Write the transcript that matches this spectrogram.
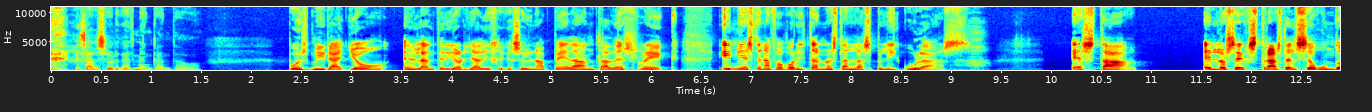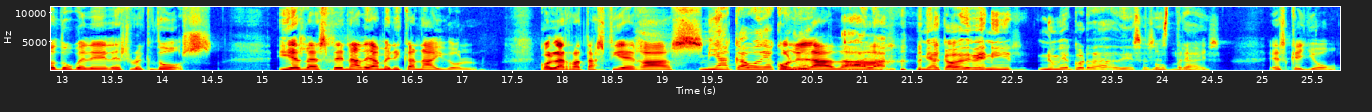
Esa absurdez me encantaba. Pues mira, yo en el anterior ya dije que soy una pedanta de Shrek y mi escena favorita no está en las películas. Está en los extras del segundo DVD de Shrek 2 y es la escena de American Idol con las ratas ciegas. Me acabo de Con acordar. el hada. Ala, me acaba de venir. No me acordaba de esos Hombre, extras. es que yo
